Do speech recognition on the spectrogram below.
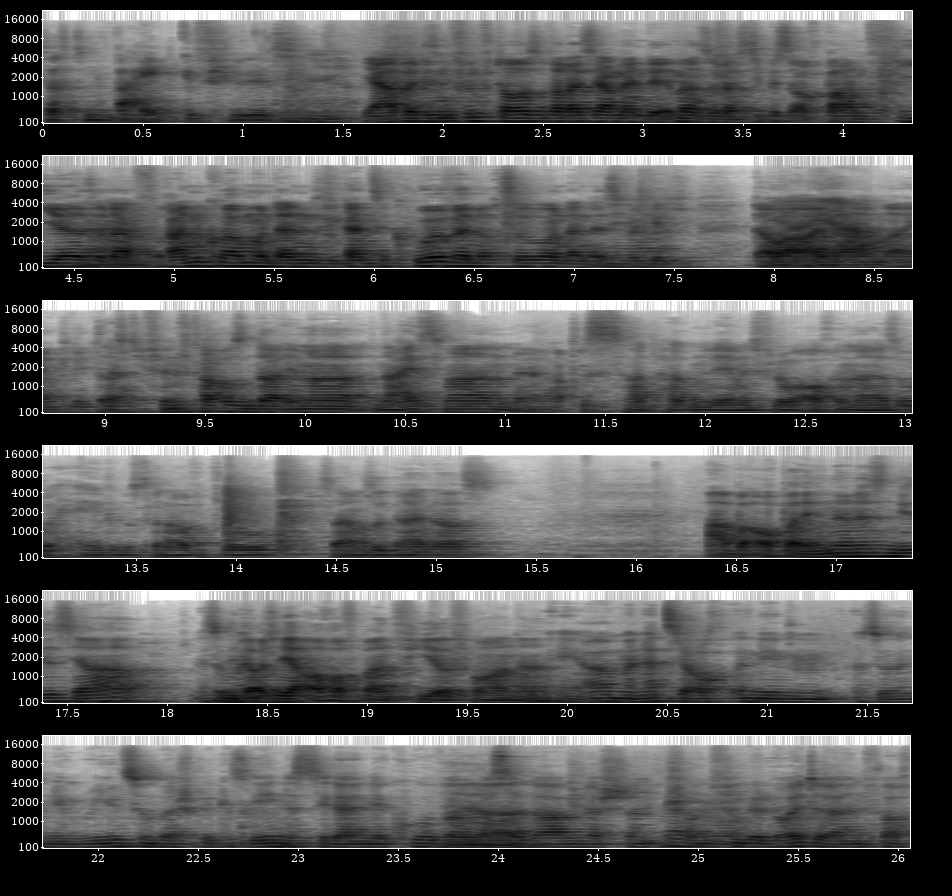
Du hast den Vibe gefühlt. Ja, bei diesen 5000 war das ja am Ende immer so, dass die bis auf Bahn 4 so Ja. da rankommen und dann die ganze Kurve noch so und dann ist Ja. wirklich Daueralarm eigentlich. Dass Ne? die 5000 da immer nice waren, Ja. das hat, hatten wir mit Flo auch immer so, hey, du musst da laufen, Flo, das sah immer so geil aus. Aber auch bei Hindernissen dieses Jahr Also sind die Leute ja auch auf Bahn 4 vorne. Ja, man hat es ja auch in dem, also in dem Reel zum Beispiel gesehen, dass die da in der Kurve am Ja. Wassergraben, da standen schon Ja. viele Leute einfach.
